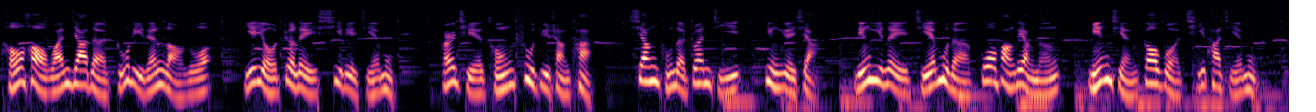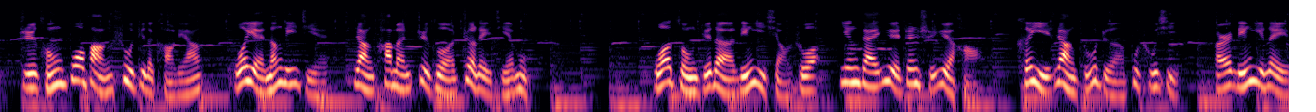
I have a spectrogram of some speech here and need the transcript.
头号玩家的主理人老罗也有这类系列节目。而且从数据上看，相同的专辑订阅下。灵异类节目的播放量能明显高过其他节目，只从播放数据的考量，我也能理解让他们制作这类节目。我总觉得灵异小说应该越真实越好，可以让读者不出戏；而灵异类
